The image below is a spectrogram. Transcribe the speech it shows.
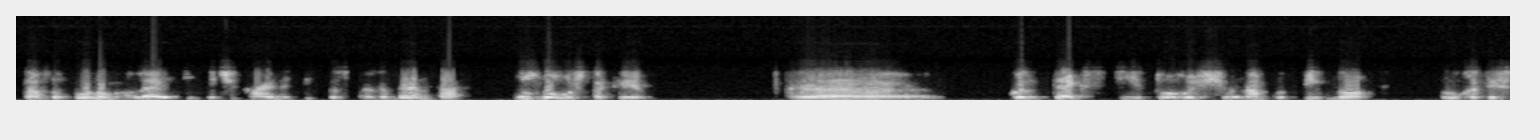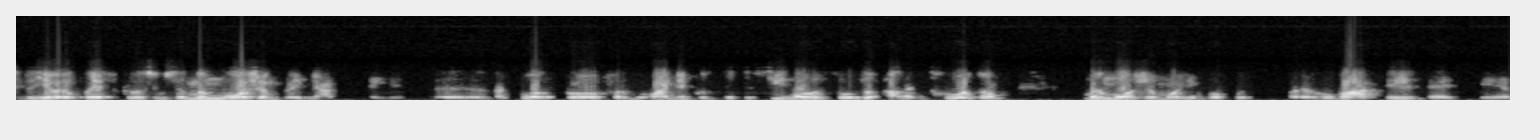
став законом, але тільки чекає на підпис президента. Ну знову ж таки, е, в контексті того, що нам потрібно рухатися до Європейського Союзу, ми можемо прийняти цей е, закон про формування конституційного суду, але згодом ми можемо його коригувати, десь е,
